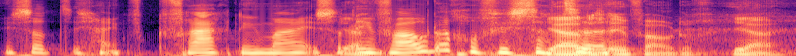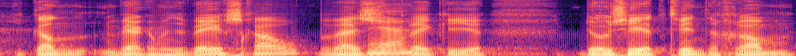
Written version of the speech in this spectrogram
is dat? Ja, ik vraag het nu maar, is dat Ja. eenvoudig of is dat? ja, dat is eh, eenvoudig. Ja, je kan werken met een weegschaal. Bij wijze van Ja. spreken, je doseert 20 gram.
